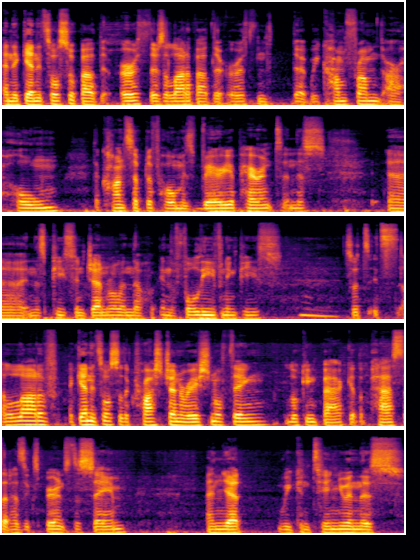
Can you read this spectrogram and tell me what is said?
And again, it's also about the earth. There's a lot about the earth that we come from, our home. The concept of home is very apparent in this uh, in this piece in general, in the in the full evening piece. So it's it's a lot of again. It's also the cross generational thing, looking back at the past that has experienced the same, and yet we continue in this.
